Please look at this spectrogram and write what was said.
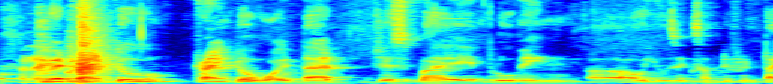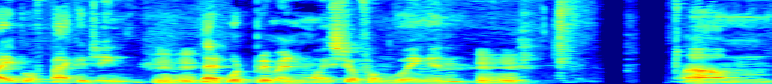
Mm-hmm. Right. we're trying to trying to avoid that just by improving uh, or using some different type of packaging Mm-hmm. that would prevent moisture from going in um,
